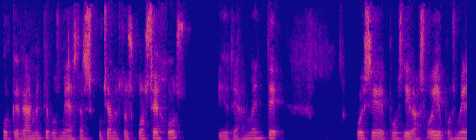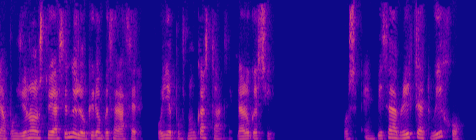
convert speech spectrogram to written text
porque realmente, pues mira, estás escuchando estos consejos y realmente, pues, eh, pues digas, oye, pues mira, pues yo no lo estoy haciendo y lo quiero empezar a hacer. Oye, pues nunca es tarde, claro que sí. Pues empieza a abrirte a tu hijo.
